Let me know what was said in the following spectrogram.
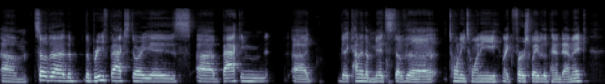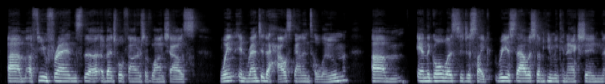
Um, so the, the the brief backstory is uh, back in uh, the kind of the midst of the 2020 like first wave of the pandemic. Um, a few friends, the eventual founders of Launch House, went and rented a house down in Tulum. Um, and the goal was to just like reestablish some human connection,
